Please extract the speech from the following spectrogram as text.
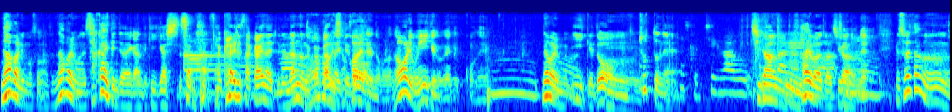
名張もそうなんですよ。名張もね栄えてんじゃないかなって気がしてさ栄える栄えないってね何なのか分かんないけど。栄えてんのかな？名張もいいけどね結構ね。うん名張もいいけど、うんちょっとね違う。違うんです。灰原とは違うの。ねでそれ多分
